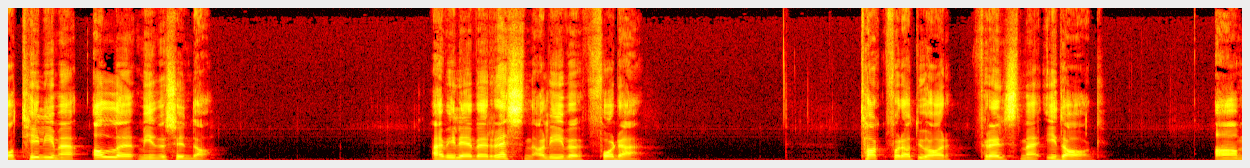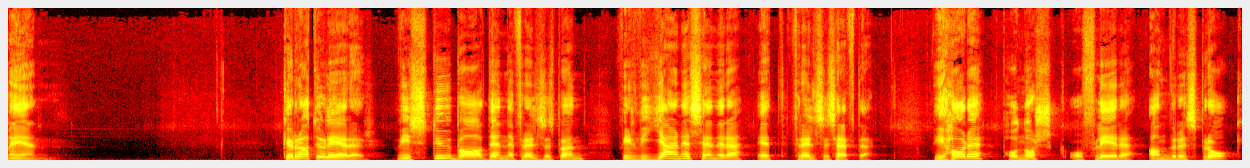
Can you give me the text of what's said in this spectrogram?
og tilgi meg alle mine synder. Jeg vil leve resten av livet for deg. Takk for at du har frelst meg i dag. Amen. Gratulerer! Hvis du ba denne frelsesbønn, vil vi gjerne sende deg et frelseshefte. Vi har det på norsk og flere andre språk.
